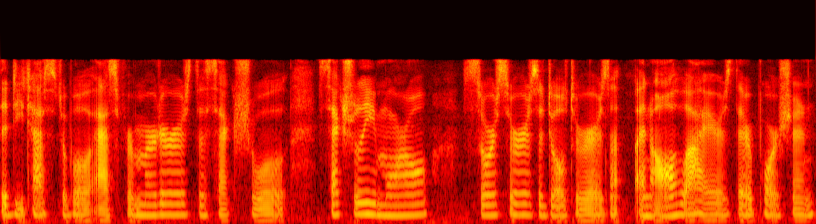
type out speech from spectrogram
the detestable, as for murderers, the sexual, sexually immoral, sorcerers, adulterers, and all liars, their portion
